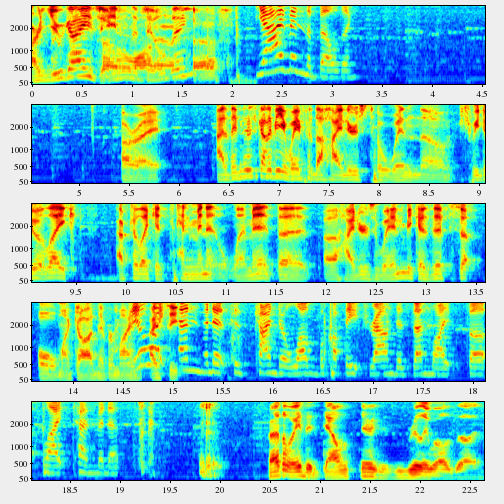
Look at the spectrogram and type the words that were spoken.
are you guys So, in the a lot of building? Yeah, I'm in the building. All right. I think there's got to be a way for the hiders to win, though. Should we do it like after like a 10 minute limit that uh, hiders win? Because if so, oh my god, never I mind. feel I like see. 10 minutes is kind of long because each round is then like for like 10 minutes. By the way, the downstairs is really well done.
